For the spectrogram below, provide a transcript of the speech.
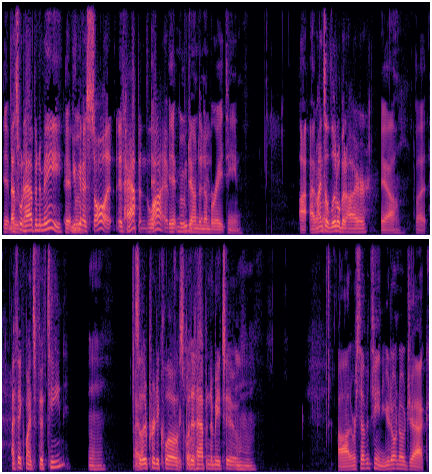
It That's moved, what happened to me. You moved- guys saw it. It happened live. It, We moved down to at number eighteen. I, I don't Mine's know. a little bit higher. yeah, but I think mine's 15. mhm. So they're pretty close, pretty but it happened to me too. hmm Uh, number 17, You Don't Know Jack.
